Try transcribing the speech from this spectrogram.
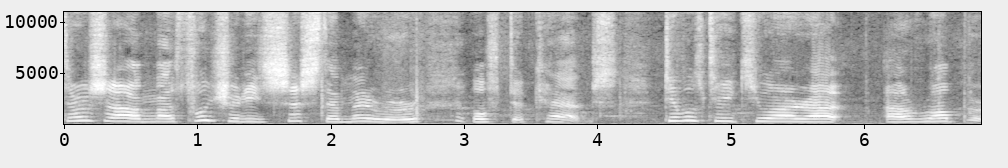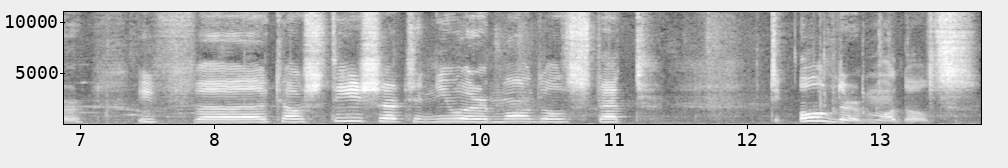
there's a malfunctioning system error of the cabs. They will think you are a, a robber if uh, are the newer models that the older models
